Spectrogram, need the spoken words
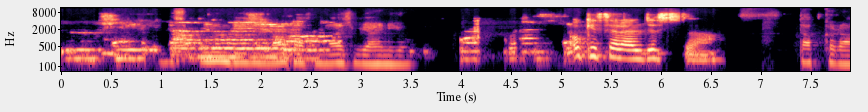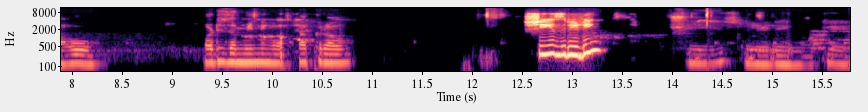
this there is a lot of noise behind you. Okay, sir, I'll just. Uh, Takra'u. What is the meaning of takra'u? She is reading. She is reading. Okay.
